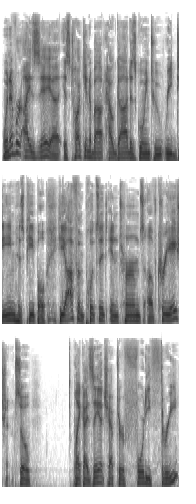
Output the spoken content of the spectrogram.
Whenever Isaiah is talking about how God is going to redeem his people, he often puts it in terms of creation. So like Isaiah chapter 43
